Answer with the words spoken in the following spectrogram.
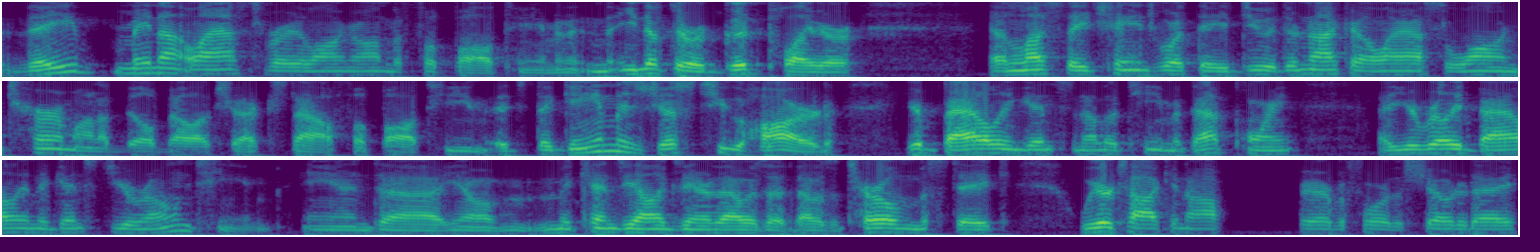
they may not last very long on the football team. And, even if they're a good player, unless they change what they do, they're not going to last long term on a Bill Belichick style football team. It's, the game is just too hard. You're battling against another team at that point. Uh, you're really battling against your own team. And uh, you know, Mackensie Alexander, that was a that was a terrible mistake. We were talking off air before the show today.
